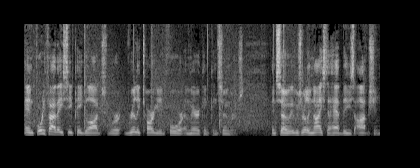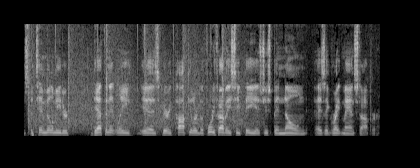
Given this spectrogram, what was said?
And 45 ACP Glocks were really targeted for American consumers. And so it was really nice to have these options. The 10 millimeter definitely is very popular, but 45 ACP has just been known as a great man stopper.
